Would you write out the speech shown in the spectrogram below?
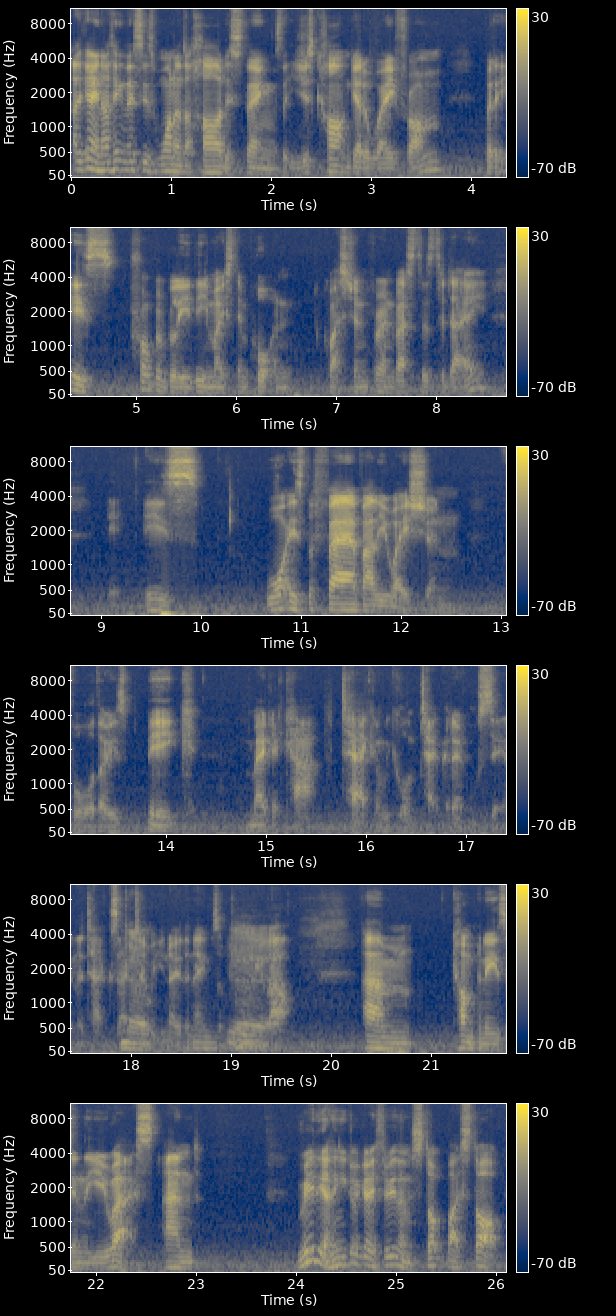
again, I think this is one of the hardest things that you just can't get away from, but it is probably the most important question for investors today. It is what is the fair valuation for those big mega cap tech, and we call them tech, they don't all sit in the tech sector, No. but you know the names I'm Yeah, talking yeah. about. Um, companies in the US. And really, I think you've got to go through them stock by stock.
